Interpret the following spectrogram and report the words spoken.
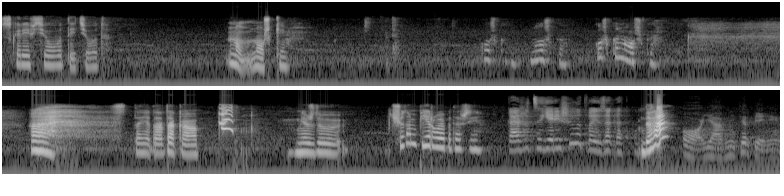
Скорее всего, вот эти вот. Ну, ножки. Кошка, ножка. Кошка-ножка. Ах, стоят. А так, а между... Что там первое, подожди? Кажется, я решила твою загадку. Да? О, я в нетерпении.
